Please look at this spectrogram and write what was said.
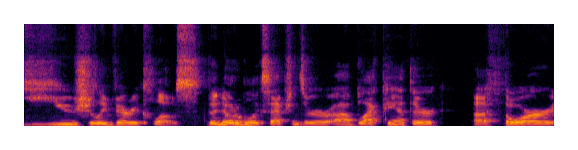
usually very close. The notable exceptions are uh, Black Panther, uh, Thor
